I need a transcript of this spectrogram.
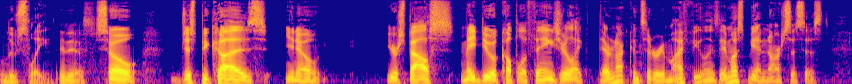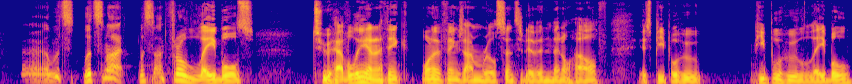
loosely. It is. So just because you know your spouse may do a couple of things, you're like, they're not considering my feelings. They must be a narcissist. Uh, let's let's not let's not throw labels too heavily. And I think one of the things I'm real sensitive in mental health is people who people who label,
